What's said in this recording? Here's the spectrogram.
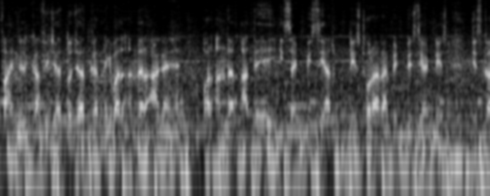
फाइनली काफ़ी जहद करने के बाद अंदर आ गए हैं और अंदर आते ही इस साइड पीसीआर टेस्ट हो रहा है रैपिड पीसीआर टेस्ट जिसका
